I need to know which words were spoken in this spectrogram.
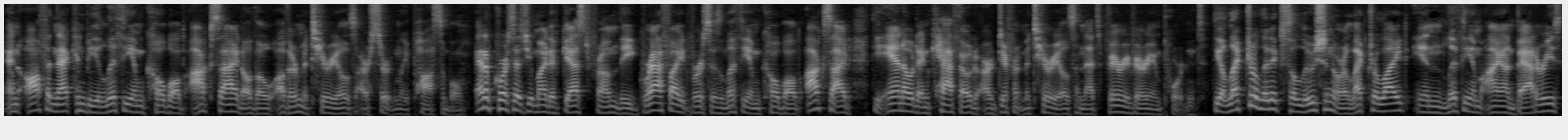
and often that can be lithium cobalt oxide, although other materials are certainly possible. And of course, as you might have guessed from the graphite versus lithium cobalt oxide, the anode and cathode are different materials, and that's very, very important. The electrolytic solution or electrolyte in lithium ion batteries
